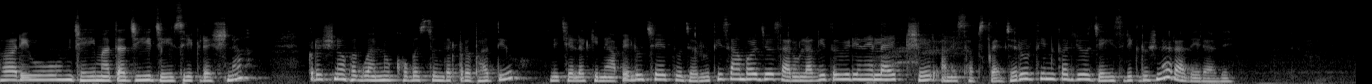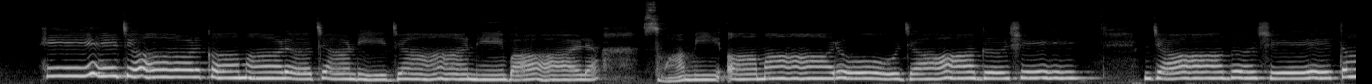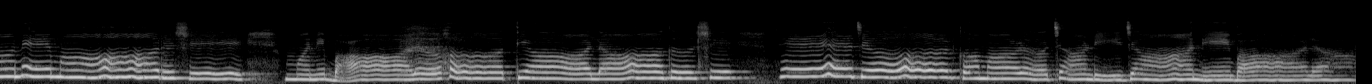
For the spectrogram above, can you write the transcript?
હરિ ઓમ, જય માતાજી, જય શ્રી કૃષ્ણ. કૃષ્ણ ભગવાનનું ખૂબ જ સુંદર પ્રભાત્યું નીચે લખીને આપેલું છે, તો જરૂરથી સાંભળજો. સારું લાગે તો વિડીયોને લાઇક શેર અને સબસ્ક્રાઈબ જરૂરથી કરજો. જય શ્રી કૃષ્ણ, રાધે રાધે. હે જળ કમળ ચાંડી જાને બાળા, સ્વામી અમારો જાગશે જાગશે તને મારશે. મને બાળ હત્યા લાગશે. હે જળ કમળ ચાંડી જાને બાળા.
